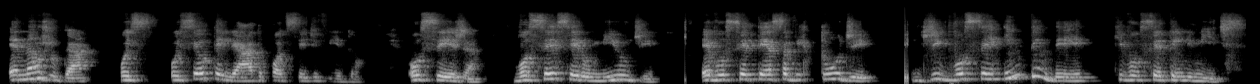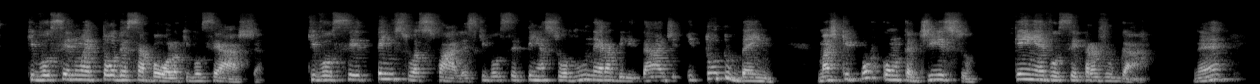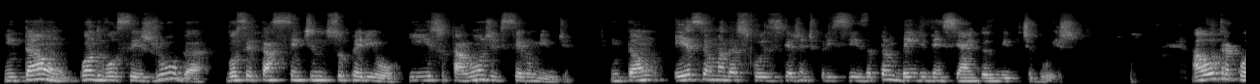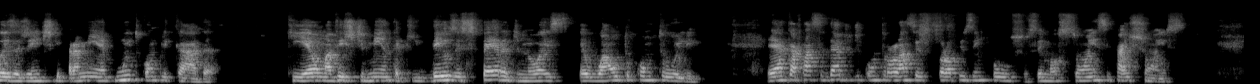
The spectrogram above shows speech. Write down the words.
É não julgar, pois, pois seu telhado pode ser de vidro. Ou seja, você ser humilde é você ter essa virtude de você entender que você tem limites, que você não é toda essa bola que você acha, que você tem suas falhas, que você tem a sua vulnerabilidade e tudo bem, mas que por conta disso, quem é você para julgar? Né? Então, quando você julga, você está se sentindo superior e isso está longe de ser humilde. Então, essa é uma das coisas que a gente precisa também vivenciar em 2022. A outra coisa, gente, que para mim é muito complicada, que é uma vestimenta que Deus espera de nós, é o autocontrole é a capacidade de controlar seus próprios impulsos, emoções e paixões.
